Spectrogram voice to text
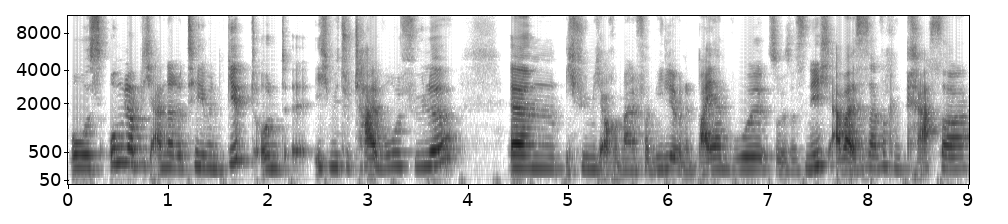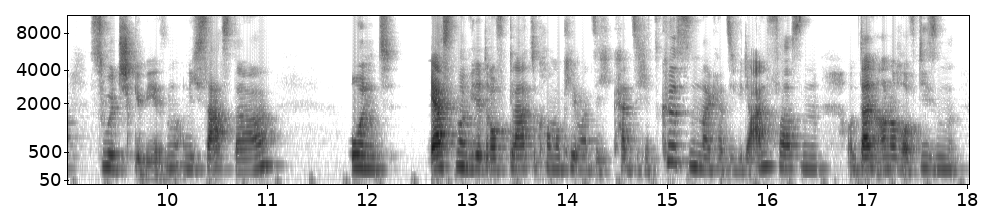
wo es unglaublich andere Themen gibt und äh, ich mich total wohlfühle. Ähm, ich fühle mich auch in meiner Familie und in Bayern wohl, so ist es nicht, aber es ist einfach ein krasser Switch gewesen und ich saß da und erstmal wieder drauf klarzukommen, okay, man sich, kann sich jetzt küssen, man kann sich wieder anfassen und dann auch noch auf diesen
